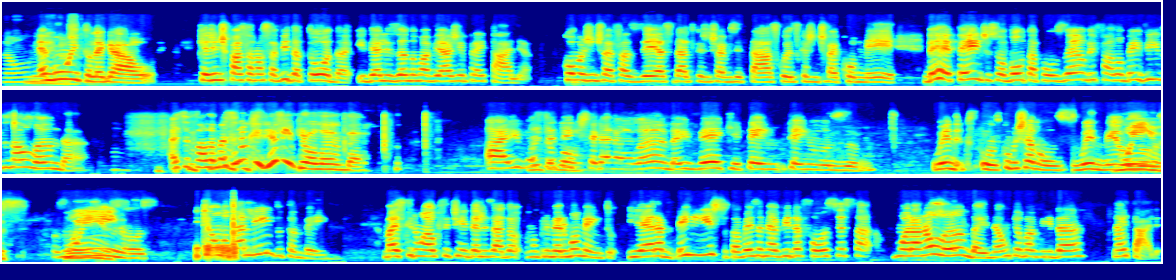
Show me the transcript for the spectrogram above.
Não é muito legal. Que a gente passa a nossa vida toda idealizando uma viagem para a Itália. Como a gente vai fazer, as cidades que a gente vai visitar, as coisas que a gente vai comer. De repente, o seu voo está pousando e falam bem-vindos à Holanda. Aí você fala, mas eu não queria vir para Holanda. Aí você tem que chegar na Holanda e ver que tem, tem os, wind, os como chama? Os windmills. Moinhos os moinhos. moinhos. E que é um lugar lindo também. Mas que não é o que você tinha idealizado no primeiro momento. E era bem isso. Talvez a minha vida fosse essa morar na Holanda e não ter uma vida na Itália.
